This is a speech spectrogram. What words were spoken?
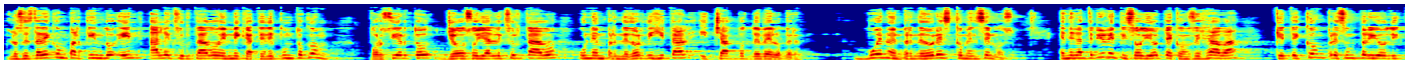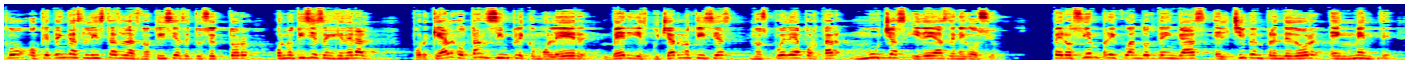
los estaré compartiendo en alexhurtadomktd.com. Por cierto, yo soy Alex Hurtado, un emprendedor digital y chatbot developer. Bueno, emprendedores, comencemos. En el anterior episodio te aconsejaba que te compres un periódico o que tengas listas las noticias de tu sector o noticias en general, porque algo tan simple como leer, ver y escuchar noticias nos puede aportar muchas ideas de negocio. Pero siempre y cuando tengas el chip emprendedor en mente.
